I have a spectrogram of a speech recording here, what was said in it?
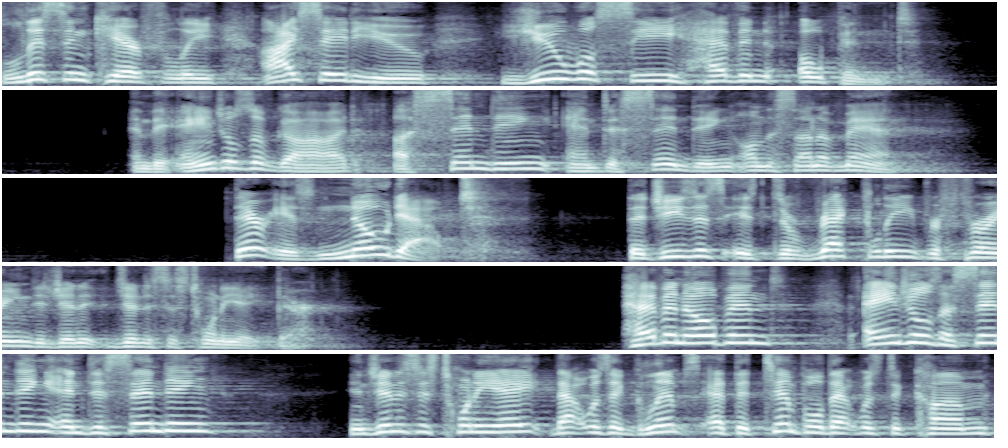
Listen carefully. I say to you, you will see heaven opened and the angels of God ascending and descending on the Son of Man. There is no doubt that Jesus is directly referring to Genesis 28 there. Heaven opened, angels ascending and descending. In Genesis 28, that was a glimpse at the temple that was to come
